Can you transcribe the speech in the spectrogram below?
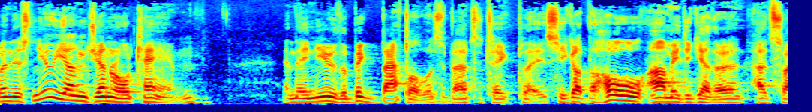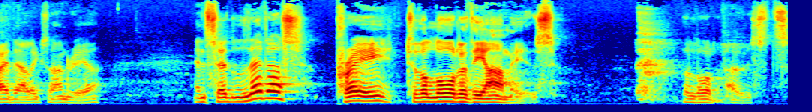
When this new young general came, and they knew the big battle was about to take place, he got the whole army together outside Alexandria and said, Let us Pray to the Lord of the armies, the Lord of hosts.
